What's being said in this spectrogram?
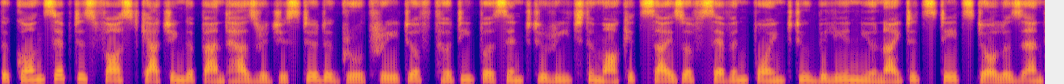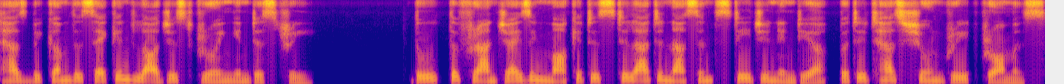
The concept is fast catching up and has registered a growth rate of 30% to reach the market size of 7.2 billion United States dollars and has become the second largest growing industry. Though the franchising market is still at a nascent stage in India, but it has shown great promise.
